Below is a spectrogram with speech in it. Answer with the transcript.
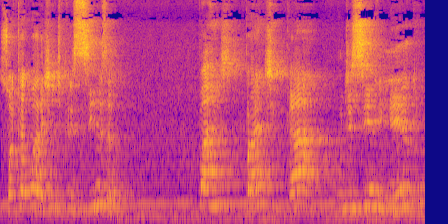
Só que agora a gente precisa praticar o discernimento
